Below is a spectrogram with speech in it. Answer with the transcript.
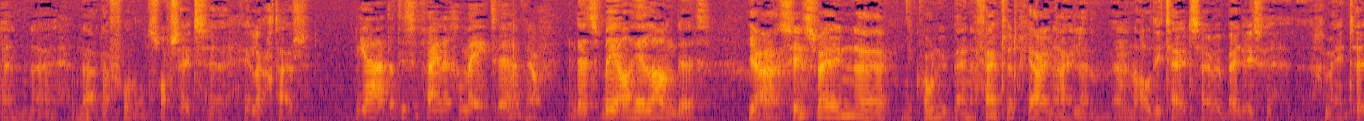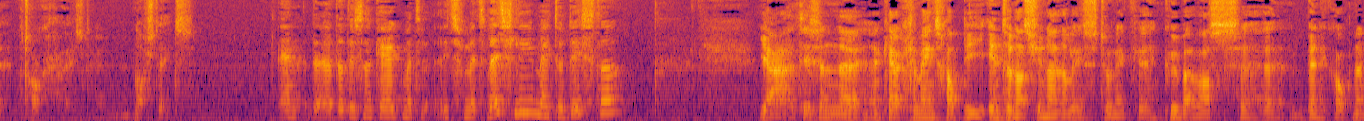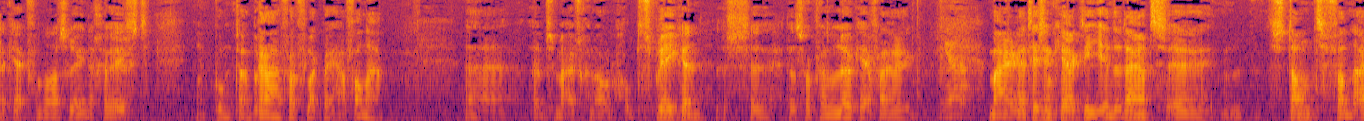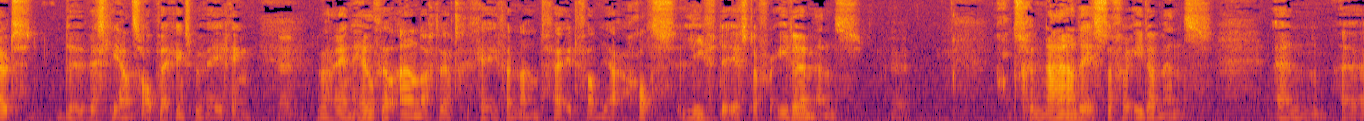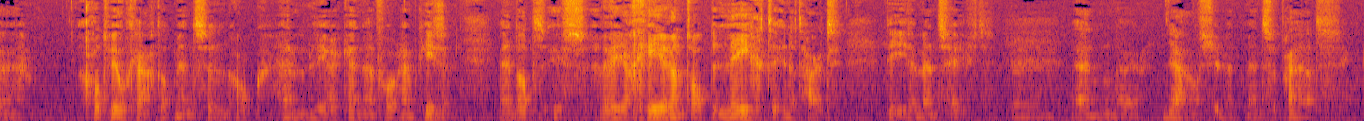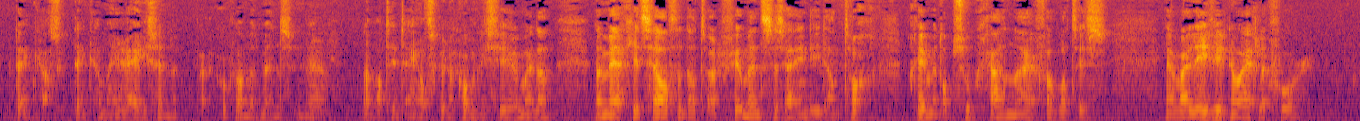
En uh, nou, daar voelen we ons nog steeds uh, heel erg thuis. Ja, dat is een fijne gemeente, hè? Ja. En dat ben je al heel lang dus. Ja, sinds wij, in, uh, ik woon nu bijna 25 jaar in Haarlem. En al die tijd zijn we bij deze gemeente betrokken geweest. Nog steeds. En de, dat is een kerk met iets met Wesley, methodisten? Ja, het is een, een kerkgemeenschap die internationaal is. Toen ik in Cuba was, ben ik ook naar de kerk van de Nazarene geweest in Punta Brava, vlakbij Havana. Uh, hebben ze me uitgenodigd om te spreken. Dus uh, dat is ook wel een leuke ervaring. Ja. Maar het is een kerk die inderdaad uh, stamt vanuit de Wesleyaanse opwekkingsbeweging. Hm. Waarin heel veel aandacht werd gegeven aan het feit van... ja, Gods liefde is er voor iedere mens. Hm. Gods genade is er voor ieder mens. En God wil graag dat mensen ook hem leren kennen en voor hem kiezen. En dat is reagerend op de leegte in het hart die ieder mens heeft. Mm. En uh, ja, als je met mensen praat, ik denk, als ik denk aan mijn reizen, dan praat ik ook wel met mensen die ja. dan wat in het Engels kunnen communiceren. Maar dan, dan merk je hetzelfde, dat er veel mensen zijn die dan toch op een gegeven moment op zoek gaan naar van wat is, ja, waar leef ik nou eigenlijk voor?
